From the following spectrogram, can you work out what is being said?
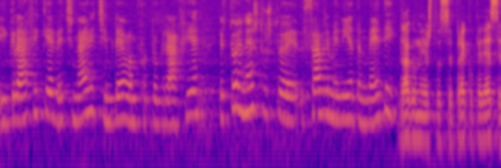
i grafike, već najvećim delom fotografije, jer to je nešto što je savremeni jedan medij. Drago mi je što se preko 50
